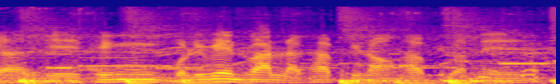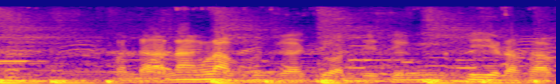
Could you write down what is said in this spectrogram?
ก็ที่ถึงบริเวณวัดแหละครับ พี่น้องครับตอนนี้บรรดานั่งล่ำเพิ่นก็จวนที่ถึงที่แล้วครับ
